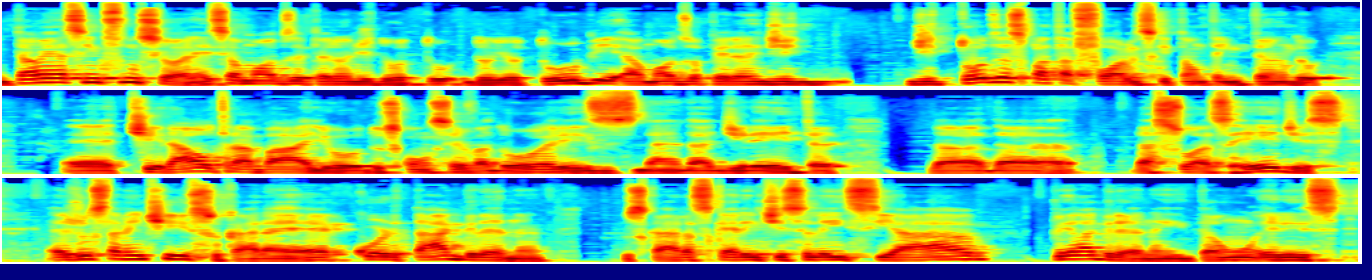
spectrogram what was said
Então é assim que funciona. Esse é o modus operandi do, do YouTube, é o modus operandi de todas as plataformas que estão tentando é, tirar o trabalho dos conservadores, né, da direita, da, da, das suas redes. É justamente isso, cara. É cortar a grana. Os caras querem te silenciar pela grana. Então eles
